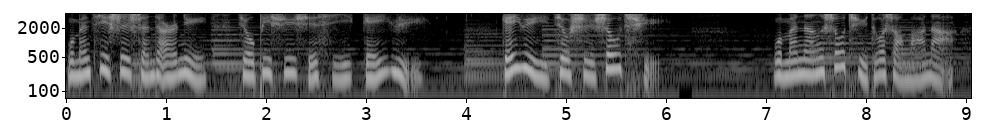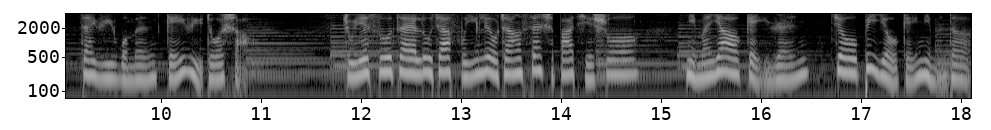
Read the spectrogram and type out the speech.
我们既是神的儿女，就必须学习给予。给予就是收取。我们能收取多少吗哪，在于我们给予多少。主耶稣在路加福音六章三十八节说：“你们要给人，就必有给你们的；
